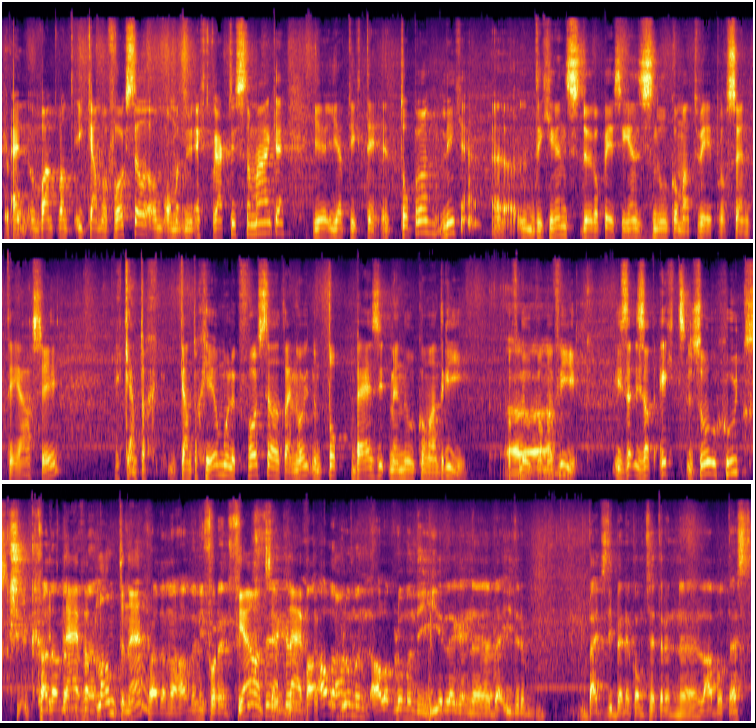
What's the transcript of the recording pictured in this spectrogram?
Komt- En, want, want ik kan me voorstellen, om, om het nu echt praktisch te maken, je, je hebt hier toppen liggen. De, grens, de Europese grens is 0,2% THC. Je kan toch, kan toch heel moeilijk voorstellen dat daar nooit een top bij zit met 0,3 of Ehm, 0,4. Is dat, is dat echt zo goed? ik ga dan Blijven mijn- planten, hè? Ik ga er mijn handen niet voor in het vuur Ja, want steken, maar alle planten. bloemen, alle bloemen die hier liggen, eh, bij iedere badge die binnenkomt zit er een eh, labotest.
